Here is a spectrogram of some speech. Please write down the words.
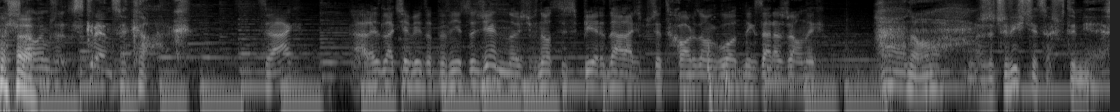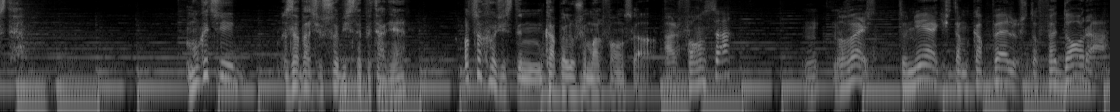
Myślałem, że skręcę kark. Tak? Ale dla ciebie to pewnie codzienność w nocy spierdalać przed hordą głodnych zarażonych. No, rzeczywiście coś w tym jest. Mogę ci zadać osobiste pytanie? O co chodzi z tym kapeluszem Alfonsa? Alfonsa? N- No weź, to nie jakiś tam kapelusz, to fedora.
